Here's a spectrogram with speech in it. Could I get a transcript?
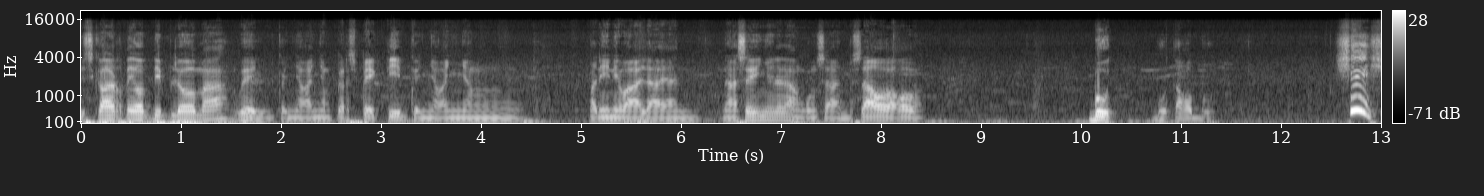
Diskarte of diploma, well, kanya-kanyang perspective, kanya-kanyang paniniwala yan. Nasa inyo na lang kung saan. Basta ako, ako. Boot. Boot ako, boot. Sheesh!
